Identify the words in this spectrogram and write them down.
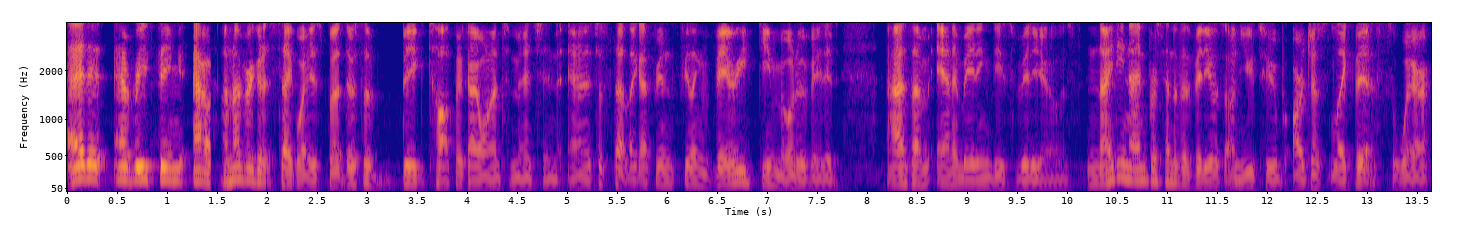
edit everything out. I'm not very good at segues, but there's a big topic I wanted to mention, and it's just that like I've been feeling very demotivated as I'm animating these videos. 99% of the videos on YouTube are just like this, where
